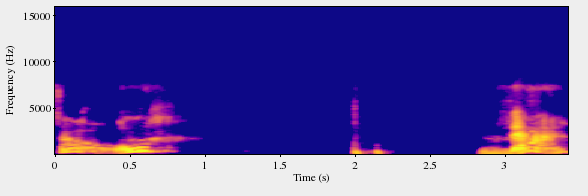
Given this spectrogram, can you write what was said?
So that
